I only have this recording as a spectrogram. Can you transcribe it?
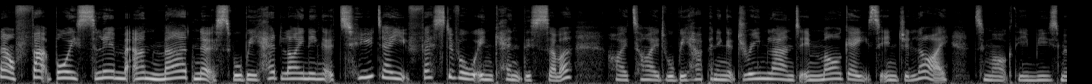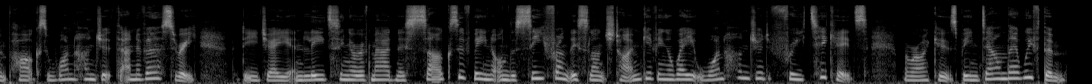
Now, Fatboy Slim and Madness will be headlining a two day festival in Kent this summer. High Tide will be happening at Dreamland in Margate in July to mark the amusement park's 100th anniversary. DJ and lead singer of Madness, Suggs, have been on the seafront this lunchtime giving away 100 free tickets. Marika's been down there with them.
